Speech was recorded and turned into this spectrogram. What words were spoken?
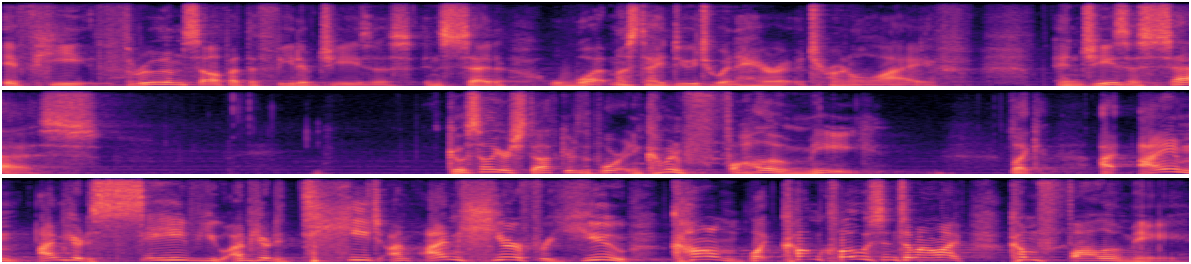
if he threw himself at the feet of Jesus and said, What must I do to inherit eternal life? And Jesus says, Go sell your stuff, give to the poor, and come and follow me. Like, I, I, am I'm here to save you. I'm here to teach. I'm, I'm here for you. Come, like, come close into my life. Come follow me.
